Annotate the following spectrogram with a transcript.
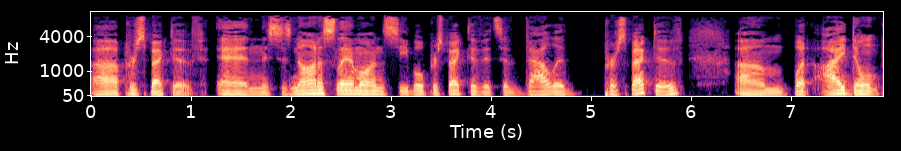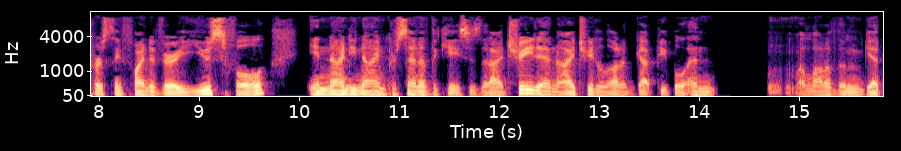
uh, perspective. And this is not a slam on SIBO perspective. It's a valid perspective. Um, but I don't personally find it very useful in 99% of the cases that I treat. And I treat a lot of gut people and a lot of them get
